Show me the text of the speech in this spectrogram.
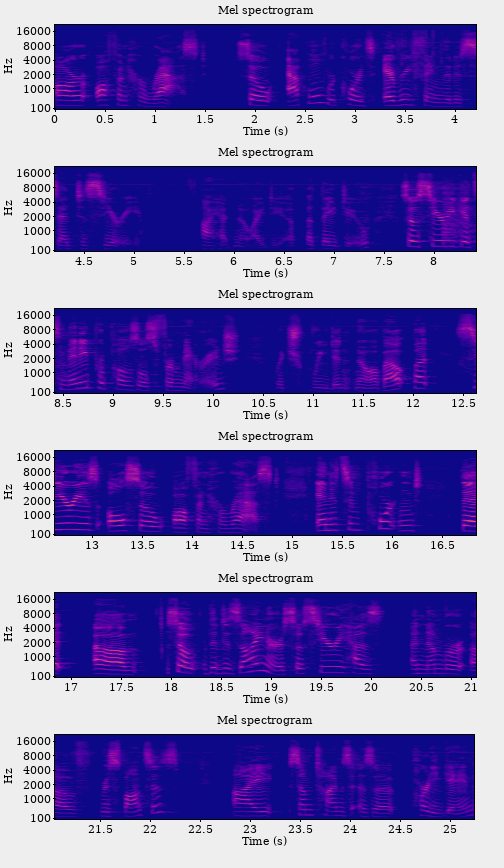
are often harassed. So Apple records everything that is said to Siri. I had no idea, but they do. So Siri gets many proposals for marriage, which we didn't know about, but Siri is also often harassed. And it's important that, um, so the designers, so Siri has a number of responses. I sometimes, as a party game,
